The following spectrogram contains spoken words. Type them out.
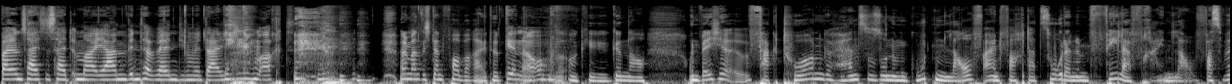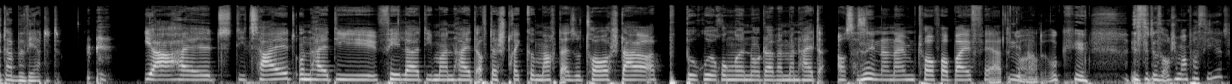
bei uns heißt es halt immer, ja, im Winter werden die Medaillen gemacht. Weil man sich dann vorbereitet. Genau. Okay, genau. Und welche Faktoren gehören zu so einem guten Lauf einfach dazu oder einem fehlerfreien Lauf? Was wird da bewertet? ja, halt die Zeit und halt die Fehler, die man halt auf der Strecke macht, also Torstabberührungen oder wenn man halt aus Versehen an einem Tor vorbeifährt. Genau. Ja, okay. Ist dir das auch schon mal passiert?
